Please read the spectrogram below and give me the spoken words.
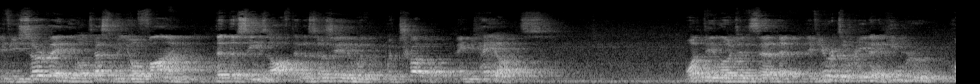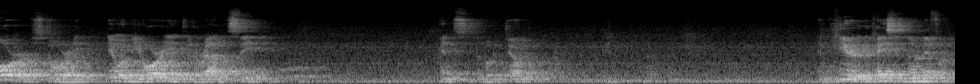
If you survey the Old Testament, you'll find that the sea is often associated with, with trouble and chaos. One theologian said that if you were to read a Hebrew horror story, it would be oriented around the sea. Hence the book of Jonah. And here, the case is no different.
